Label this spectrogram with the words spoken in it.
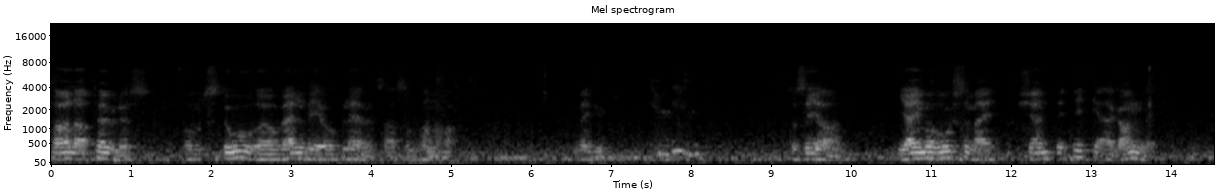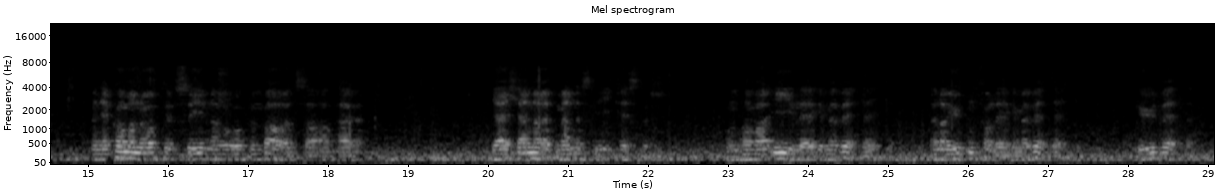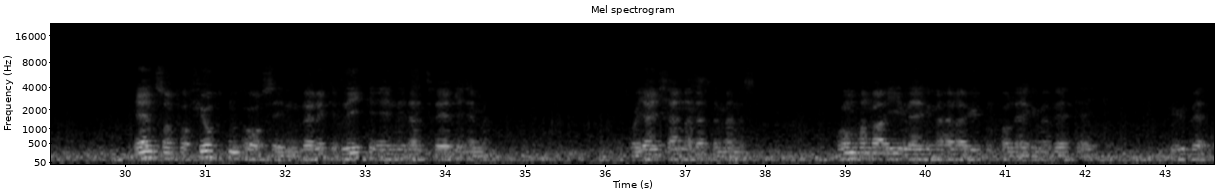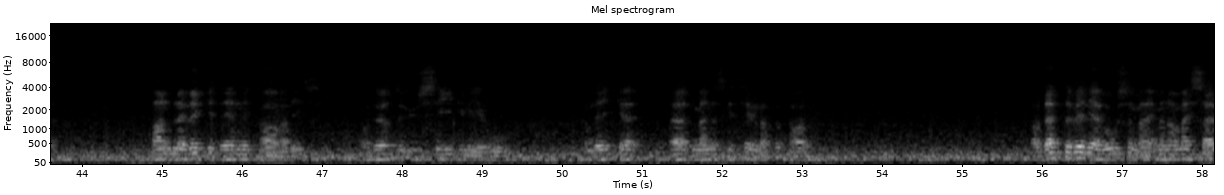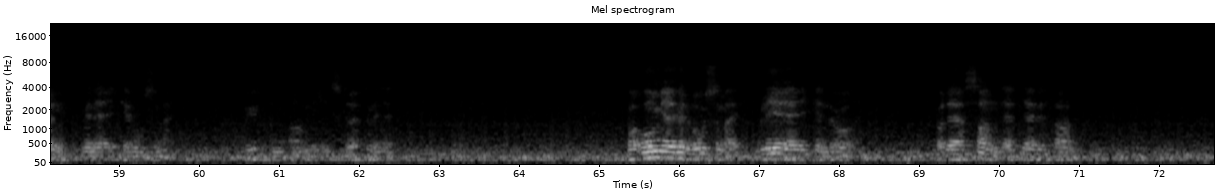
Taler Paulus om store og veldige opplevelser som han har hatt med Gud. Så sier han jeg må rose meg, skjønt det ikke er ganglig, men jeg kommer nå til syner og åpenbarelser av Herre. Jeg kjenner et menneske i Kristus. Om han var i legeme, vet jeg ikke, eller utenfor legeme, vet jeg ikke. Gud vet det. En som for 14 år siden ble rykket like inn i den tredje himmel. Og jeg kjenner dette mennesket. Om han var i legeme eller utenfor legeme, vet jeg ikke. Gud vet det. Han ble rykket inn i paradis og hørte usigelige ord som det ikke er et menneske tillatt å tale. Av dette vil jeg rose meg, men av meg selv vil jeg ikke rose meg, uten av min skrøpelighet. For om jeg vil rose meg, blir jeg ikke en dåre, for det er sannhet jeg vil tale.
